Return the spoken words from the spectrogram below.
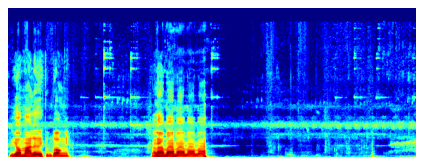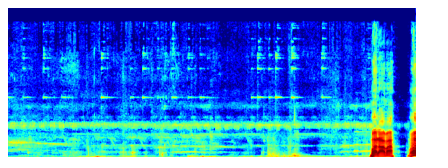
ไม่ยอมมาเลย ถุงทองนี่ มาลามามามามา มาลามา มา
